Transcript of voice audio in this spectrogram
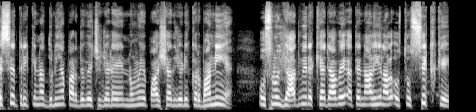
ਇਸੇ ਤਰੀਕੇ ਨਾਲ ਦੁਨੀਆ ਭਰ ਦੇ ਵਿੱਚ ਜਿਹੜੇ ਨੌਵੇਂ ਪਾਤਸ਼ਾਹ ਦੀ ਜਿਹੜੀ ਕੁਰਬਾਨੀ ਹੈ ਉਸ ਨੂੰ ਯਾਦ ਵੀ ਰੱਖਿਆ ਜਾਵੇ ਅਤੇ ਨਾਲ ਹੀ ਨਾਲ ਉਸ ਤੋਂ ਸਿੱਖ ਕੇ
